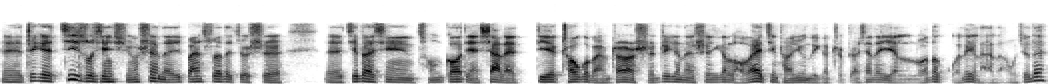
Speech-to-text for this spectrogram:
呃，这个技术性熊市呢，一般说的就是，呃，阶段性从高点下来跌超过百分之二十，这个呢是一个老外经常用的一个指标，现在也挪到国内来了。我觉得，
